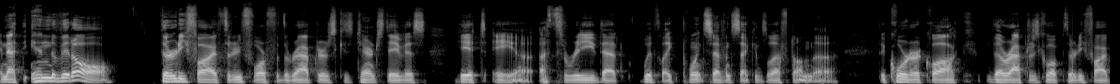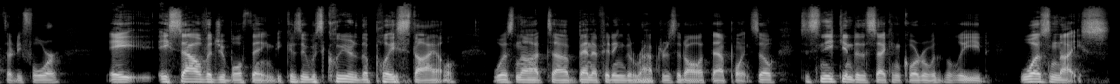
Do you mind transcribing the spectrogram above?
And at the end of it all, 35 34 for the Raptors because Terence Davis hit a, uh, a three that with like 0.7 seconds left on the, the quarter clock, the Raptors go up 35 34. A, a salvageable thing because it was clear the play style was not uh, benefiting the Raptors at all at that point. So to sneak into the second quarter with the lead was nice.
